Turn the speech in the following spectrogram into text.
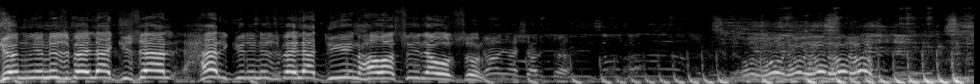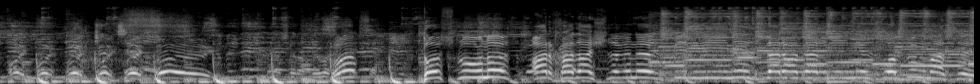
Gönlünüz böyle güzel, her gününüz böyle düğün havasıyla olsun. Hop. Dostluğunuz, arkadaşlığınız, birliğiniz, beraberliğiniz bozulmasın.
